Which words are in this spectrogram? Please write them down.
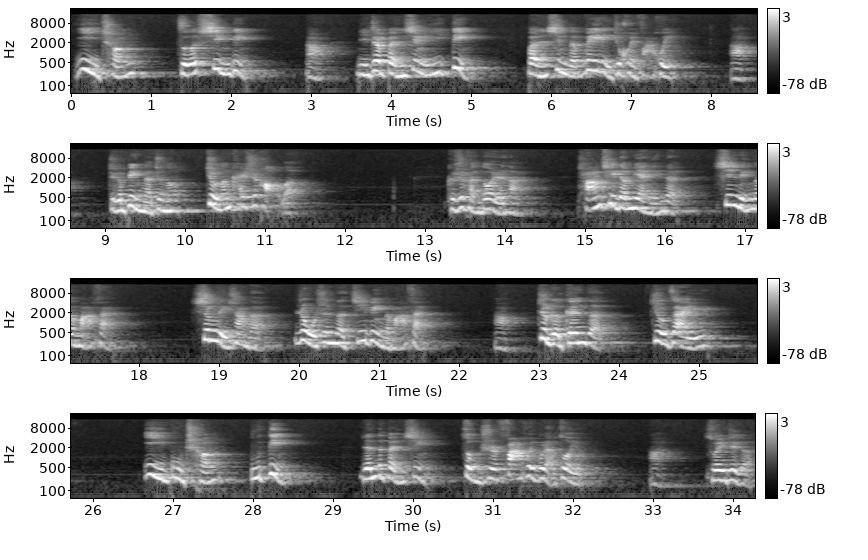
一诚则性定，啊，你这本性一定，本性的威力就会发挥，啊，这个病呢就能就能开始好了。可是很多人呢。长期的面临着心灵的麻烦，生理上的肉身的疾病的麻烦，啊，这个根子就在于意不成不定，人的本性总是发挥不了作用，啊，所以这个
